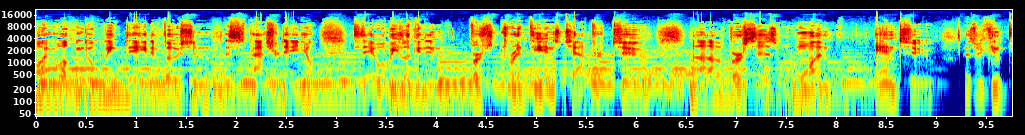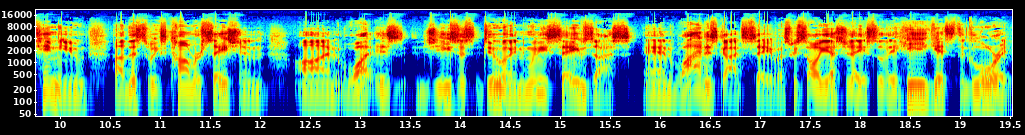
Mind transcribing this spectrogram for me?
everyone. Welcome to Weekday Devotion. This is Pastor Daniel. Today we'll be looking in 1 Corinthians chapter 2, uh, verses 1 and 2, as we continue uh, this week's conversation on what is Jesus doing when he saves us and why does God save us? We saw yesterday so that he gets the glory.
